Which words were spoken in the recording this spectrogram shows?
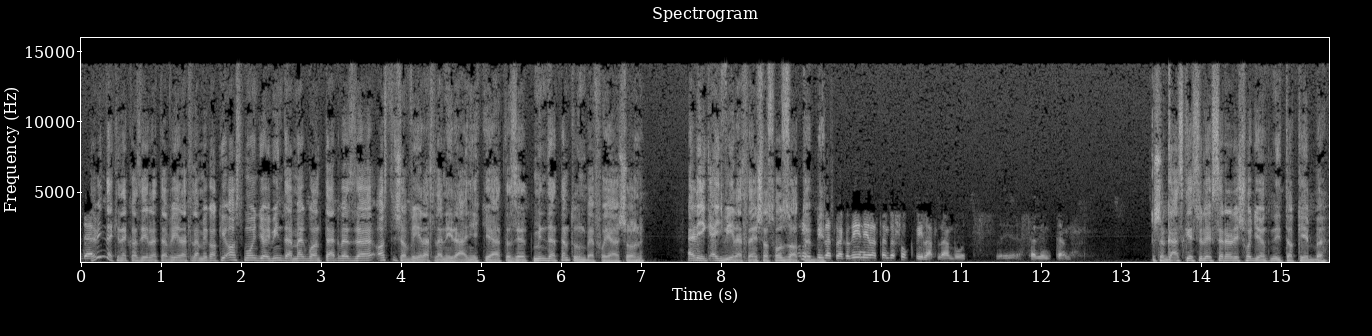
De... de mindenkinek az élete véletlen. Még aki azt mondja, hogy minden meg van tervezve, azt is a véletlen irányítja. Hát azért mindent nem tudunk befolyásolni. Elég egy véletlen, és az hozza a többit. Az én életemben sok véletlen volt, szerintem. És a gázkészülékszerelés hogy jön itt a képbe?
